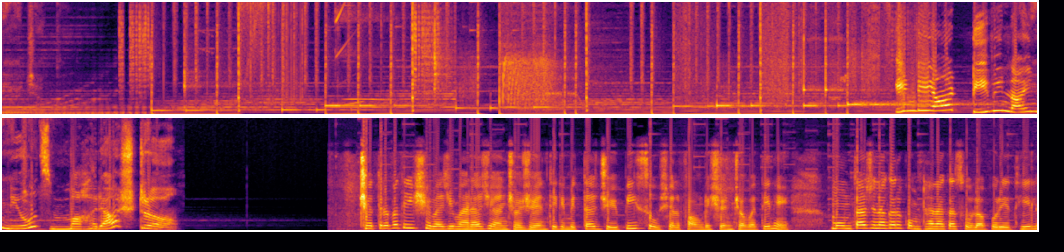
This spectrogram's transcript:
Audio Jungle. India TV nine news Maharashtra Chhatrapati Shivaji Maharaj यांच्या जयंतीनिमित्त जे पी सोशल फाउंडेशनच्या वतीने मुमताजनगर कुमठानाका सोलापूर येथील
